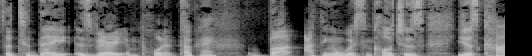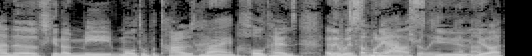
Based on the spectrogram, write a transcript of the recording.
So today is very important. Okay. But I think in Western cultures, you just kind of, you know, meet multiple times, Right. hold hands. And then when Just somebody asks you, uh-huh. you're like,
